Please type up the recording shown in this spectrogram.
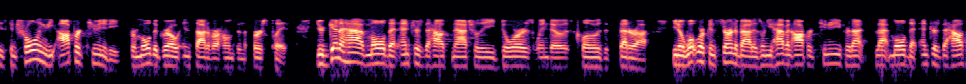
is controlling the opportunity for mold to grow inside of our homes in the first place you're going to have mold that enters the house naturally, doors, windows, clothes, etc. You know, what we're concerned about is when you have an opportunity for that for that mold that enters the house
